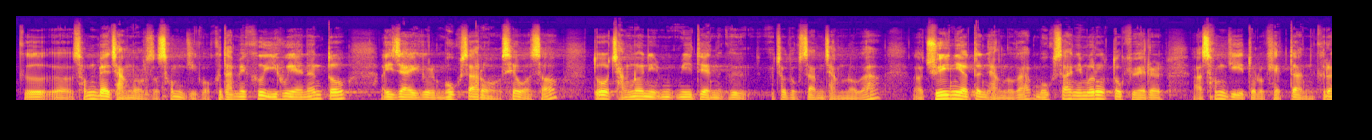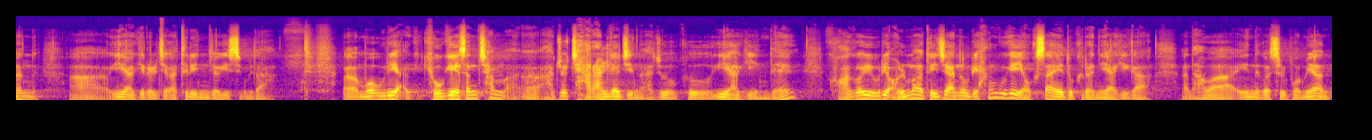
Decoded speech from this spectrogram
그 어, 선배 장로로서 섬기고 그 다음에 그 이후에는 또 이자익을 목사로 세워서 또 장로님이 된 그 조독삼 장로가 어, 주인이었던 장로가 목사님으로 또 교회를 아, 섬기도록 했던 그런 아, 이야기를 제가 드린 적이 있습니다. 어, 뭐 우리 교계에선 참 어, 아주 잘 알려진 아주 그 이야기인데 과거에 우리 얼마 되지 않은 우리 한국의 역사에도 그런 이야기가 나와 있는 것을 보면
